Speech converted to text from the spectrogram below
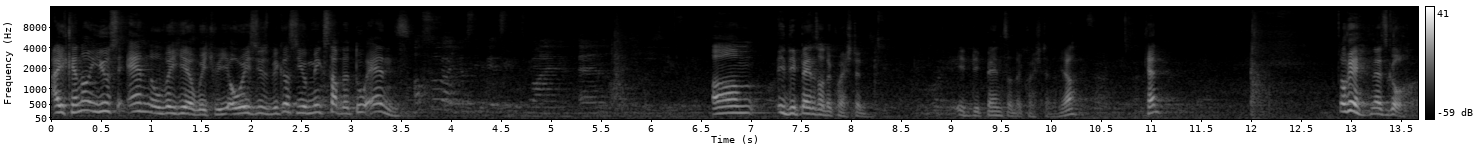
I cannot use n over here, which we always use because you mixed up the two n's. Also, we are using this to find n. Um, it depends on the question. It depends on the question. Yeah, can? Okay, let's go.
